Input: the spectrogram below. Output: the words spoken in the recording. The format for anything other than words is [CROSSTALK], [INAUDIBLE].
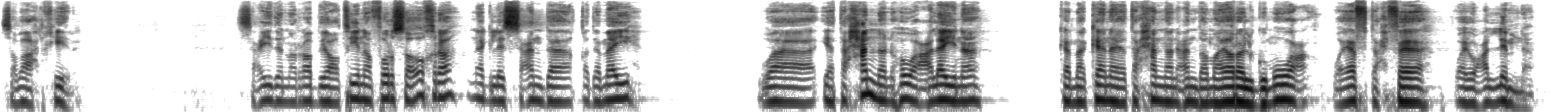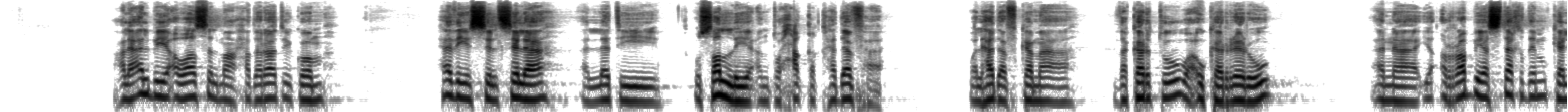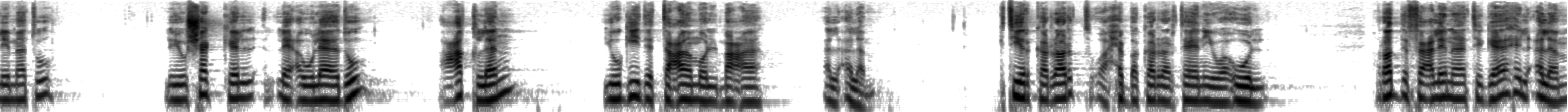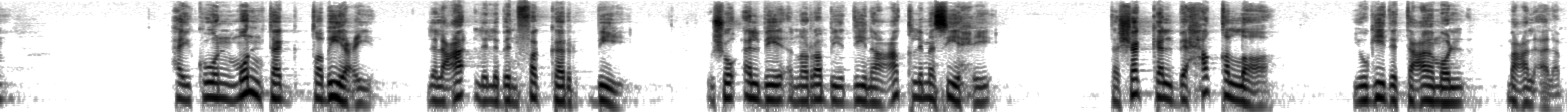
صباح الخير. سعيد إن الرب يعطينا فرصة أخرى نجلس عند قدميه ويتحنن هو علينا كما كان يتحنن عندما يرى الجموع ويفتح فاه ويعلمنا. على قلبي أواصل مع حضراتكم هذه السلسلة التي أصلي أن تحقق هدفها والهدف كما ذكرت واكرره أن الرب يستخدم كلمته ليشكل لأولاده عقلا يجيد التعامل مع الألم. كتير كررت وأحب أكرر تاني وأقول رد فعلنا تجاه الألم هيكون منتج طبيعي للعقل اللي بنفكر بيه. وشوق قلبي؟ إن الرب يدينا عقل مسيحي تشكل بحق الله يجيد التعامل مع الألم.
